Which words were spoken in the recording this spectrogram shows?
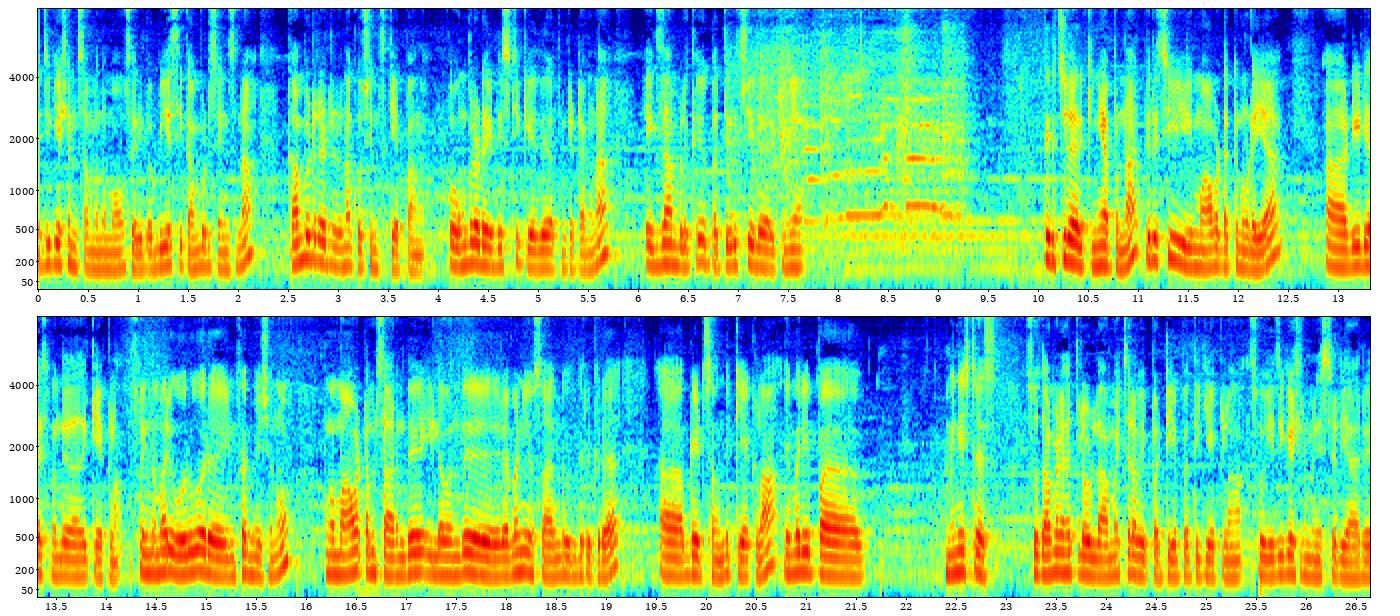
எஜுகேஷன் சம்மந்தமாகவும் சரி இப்போ பிஎஸ்சி கம்ப்யூட்டர் சயின்ஸ்னால் கம்ப்யூட்டர் ரிலேட்டடான கொஷின்ஸ் கேட்பாங்க. இப்போ உங்களுடைய டிஸ்ட்ரிக் எது அப்படின்னு கேட்டாங்கன்னா எக்ஸாம்பிளுக்கு இப்போ திருச்சியில் இருக்கீங்க. திருச்சியில் இருக்கீங்க அப்படின்னா திருச்சி மாவட்டத்தினுடைய டீடெயில்ஸ் வந்து ஏதாவது கேட்கலாம். ஸோ இந்த மாதிரி ஒரு ஒரு இன்ஃபர்மேஷனும் உங்கள் மாவட்டம் சார்ந்து இல்லை வந்து ரெவன்யூ சார்ந்து வந்துருக்கிற அப்டேட்ஸை வந்து கேட்கலாம். அதேமாதிரி இப்போ மினிஸ்டர்ஸ் ஸோ தமிழகத்தில் உள்ள அமைச்சரவை பட்டியை பற்றி கேட்கலாம். ஸோ எஜுகேஷன் மினிஸ்டர் யார்?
